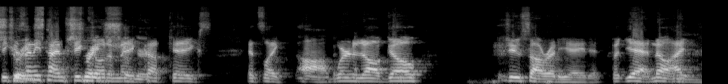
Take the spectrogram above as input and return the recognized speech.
because straight, anytime she'd go to sugar. make cupcakes, it's like, ah, oh, where did it all go? Juice already ate it. But yeah, no, I. Mm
